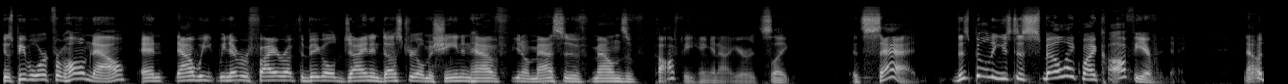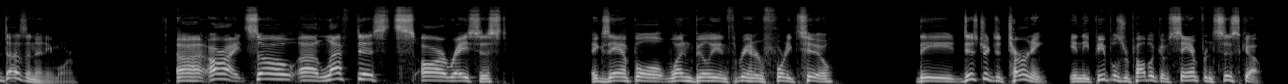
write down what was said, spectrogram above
because people work from home now, and now we we never fire up the big old giant industrial machine and have you know massive mounds of coffee hanging out here. It's like it's sad. This building used to smell like my coffee every day. Now it doesn't anymore. Uh, all right, so uh, leftists are racist. Example one billion three hundred forty-two. The district attorney in the People's Republic of San Francisco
